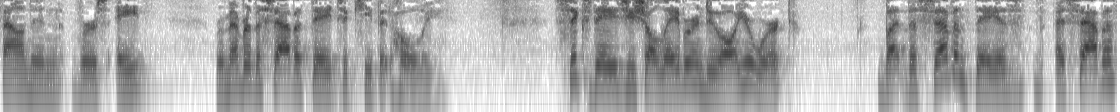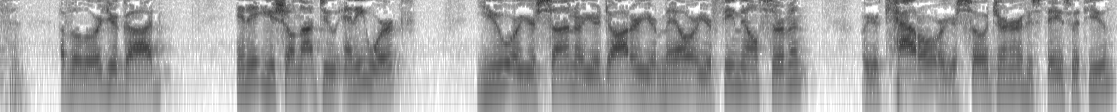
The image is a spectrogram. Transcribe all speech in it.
found in verse 8, remember the Sabbath day to keep it holy. Six days you shall labor and do all your work, but the seventh day is a Sabbath of the Lord your God. In it you shall not do any work you or your son or your daughter, your male or your female servant, or your cattle or your sojourner who stays with you.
